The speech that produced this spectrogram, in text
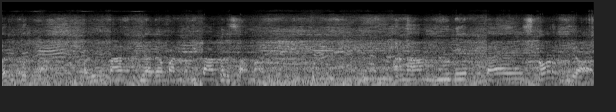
Berikutnya, melintas di hadapan kita bersama. 6 unit tank Scorpion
